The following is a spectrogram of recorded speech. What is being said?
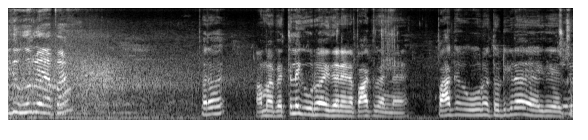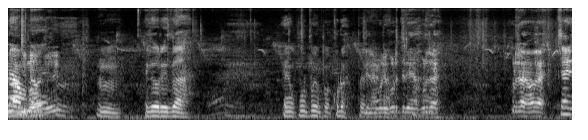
இது ஊர் வாயப்பா பிறகு ஆமாம் வெத்தலைக்கு ஊர்வா இதுதானே என்ன பார்க்க தானே பார்க்க ஊரை தொட்டிக்கிற இது சுண்ணாம்பு. ம் இது ஒரு இதா? என் பூ போய் இப்போ கொடு. சரி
